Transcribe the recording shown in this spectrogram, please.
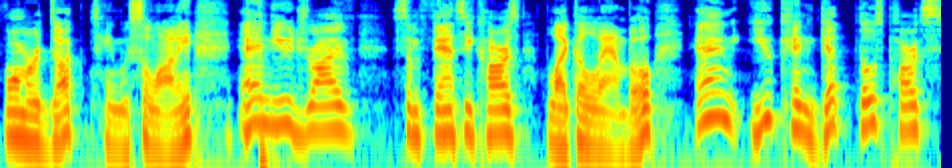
former Duck, Teemu Selanne, and you drive some fancy cars like a Lambo, and you can get those parts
